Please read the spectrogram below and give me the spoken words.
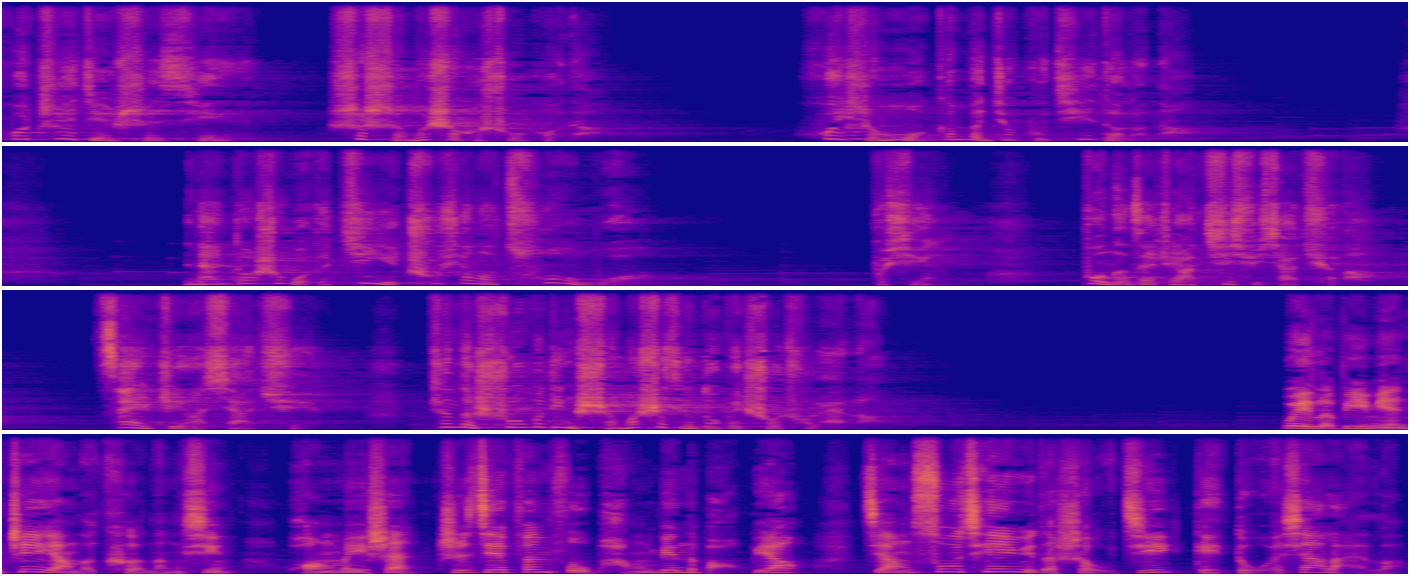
过这件事情是什么时候说过的？为什么我根本就不记得了呢？难道是我的记忆出现了错误？不行，不能再这样继续下去了。再这样下去，真的说不定什么事情都被说出来了。为了避免这样的可能性，黄梅善直接吩咐旁边的保镖将苏千玉的手机给夺下来了。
